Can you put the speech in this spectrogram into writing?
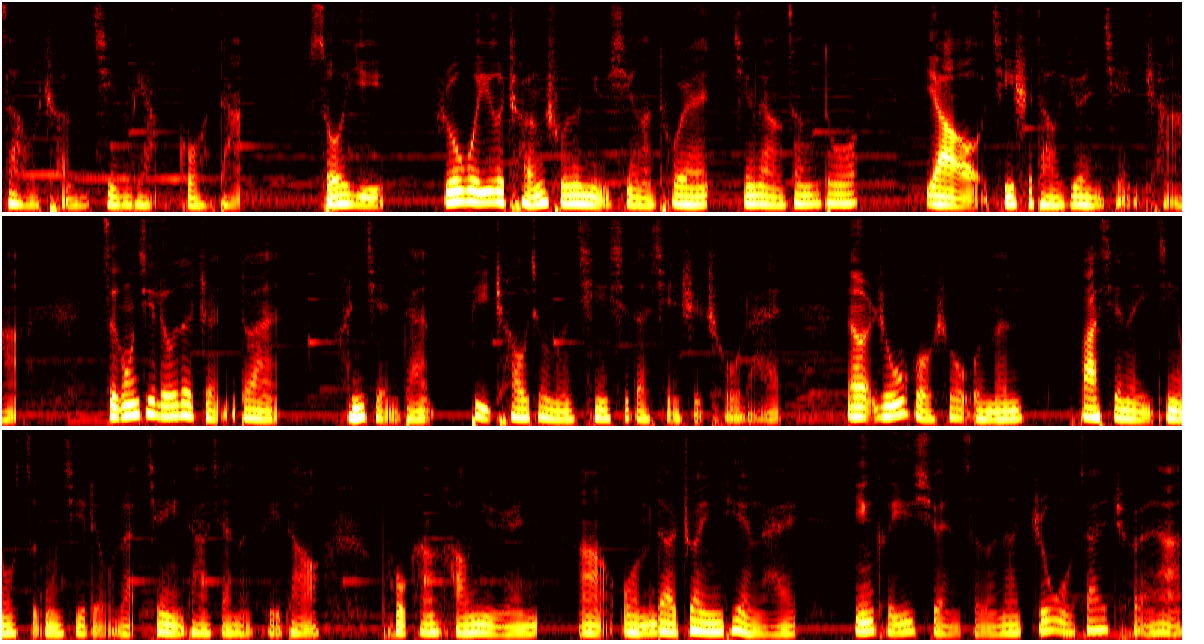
造成经量过大。所以，如果一个成熟的女性啊突然经量增多，要及时到医院检查。子宫肌瘤的诊断很简单，B 超就能清晰的显示出来。那如果说我们发现呢已经有子宫肌瘤了，建议大家呢可以到普康好女人啊我们的专营店来。您可以选择呢植物甾醇啊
